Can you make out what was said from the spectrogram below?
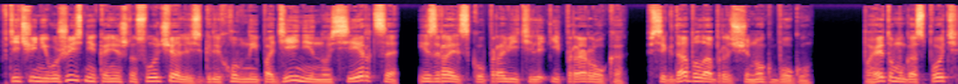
В течение его жизни, конечно, случались греховные падения, но сердце израильского правителя и пророка всегда было обращено к Богу. Поэтому Господь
